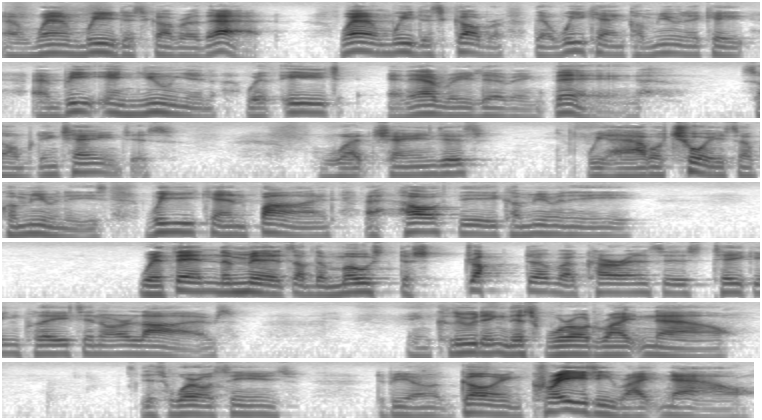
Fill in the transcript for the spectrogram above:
And when we discover that, when we discover that we can communicate and be in union with each and every living thing, something changes. What changes? We have a choice of communities. We can find a healthy community within the midst of the most destructive occurrences taking place in our lives, including this world right now. This world seems to be uh, going crazy right now.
